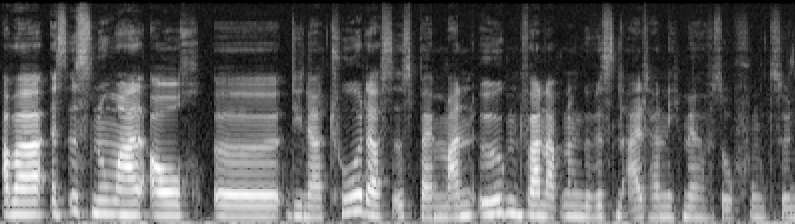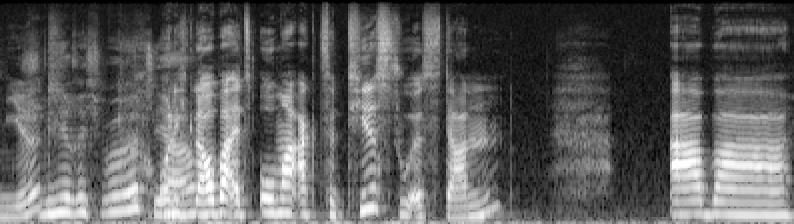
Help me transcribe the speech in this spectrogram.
Aber es ist nun mal auch äh, die Natur, dass es beim Mann irgendwann ab einem gewissen Alter nicht mehr so funktioniert. Schwierig wird, ja. Und ich glaube, als Oma akzeptierst du es dann. Aber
